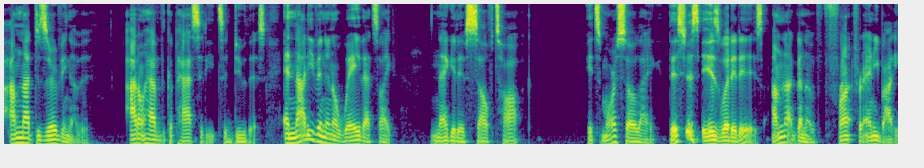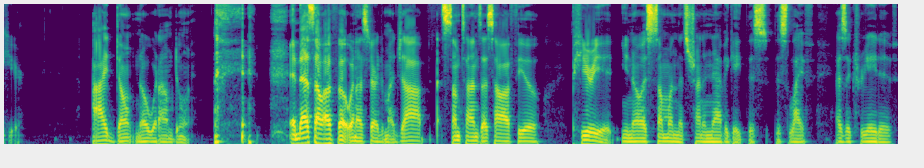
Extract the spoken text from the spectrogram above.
I'm not deserving of it. I don't have the capacity to do this. And not even in a way that's like, negative self talk. It's more so like, this just is what it is. I'm not going to front for anybody here. I don't know what I'm doing. and that's how I felt when I started my job. Sometimes that's how I feel, period, you know, as someone that's trying to navigate this this life as a creative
